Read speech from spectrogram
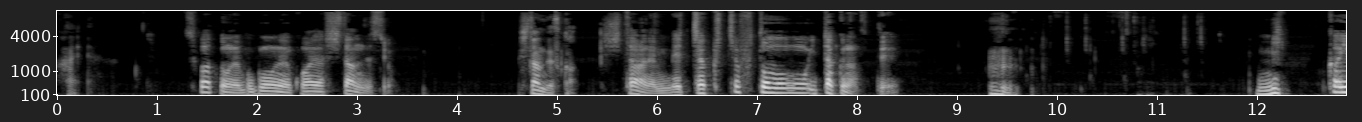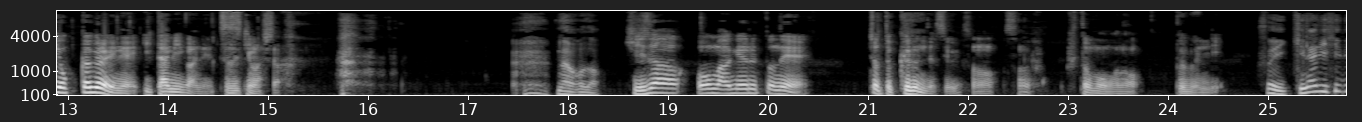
はい。スクワットをね、僕もね、この間したんですよ。したんですか？したらね、めちゃくちゃ太もも痛くなって、うん。3日4日ぐらいね、痛みがね、続きました。なるほど。膝を曲げるとね、ちょっと来るんですよ。その、その太ももの部分に。それいきなりひ、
